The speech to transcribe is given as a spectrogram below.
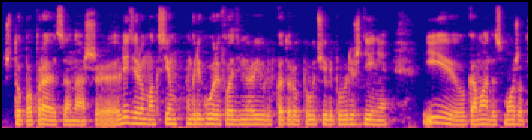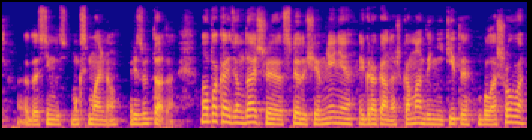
что поправятся наши лидеры Максим Григорьев, Владимир Юлев, которые получили повреждения, и команда сможет достигнуть максимального результата. Ну а пока идем дальше. Следующее мнение игрока нашей команды Никиты Балашова.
